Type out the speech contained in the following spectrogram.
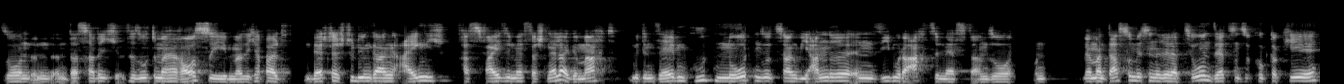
So, und, und, und das hatte ich versucht immer herauszuheben. Also ich habe halt einen Bachelorstudiengang eigentlich fast zwei Semester schneller gemacht, mit denselben guten Noten sozusagen wie andere in sieben oder acht Semestern. So. Und wenn man das so ein bisschen in Relation setzt und so guckt, okay,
